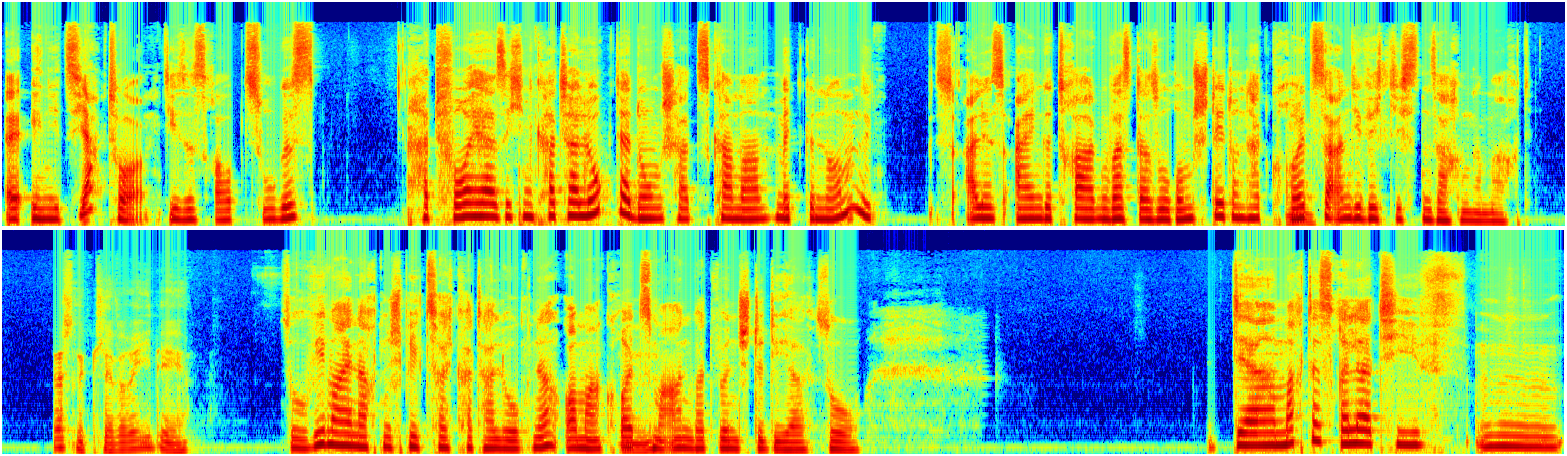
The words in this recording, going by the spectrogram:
äh, Initiator dieses Raubzuges, hat vorher sich einen Katalog der Domschatzkammer mitgenommen. ist alles eingetragen, was da so rumsteht und hat Kreuze mhm. an die wichtigsten Sachen gemacht. Das ist eine clevere Idee. So wie Weihnachten Spielzeugkatalog, ne? Oma, kreuz mhm. mal an, was wünschst du dir? So. Der macht das relativ mh, mm,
